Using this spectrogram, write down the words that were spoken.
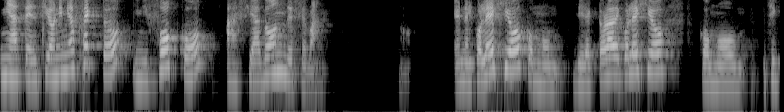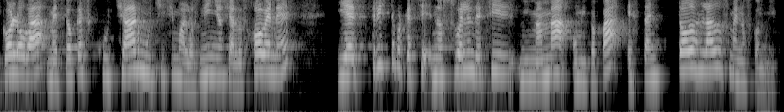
mi atención y mi afecto y mi foco hacia dónde se van. En el colegio, como directora de colegio, como psicóloga, me toca escuchar muchísimo a los niños y a los jóvenes y es triste porque nos suelen decir, mi mamá o mi papá está en todos lados menos conmigo.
